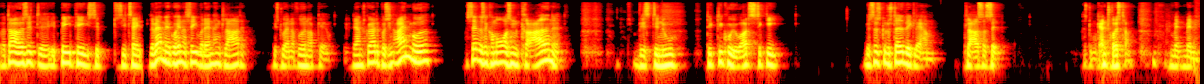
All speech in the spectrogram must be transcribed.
og der er også et, øh, et BP-citat. Lad være med at gå hen og se, hvordan han klarer det, hvis du han har fået en opgave. Lad ham gøre det på sin egen måde, og selv hvis han kommer over sådan grædende, hvis det nu, det, det kunne jo godt ske, men så skal du stadigvæk lade ham klare sig selv. Altså, du må gerne trøste ham, men, men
